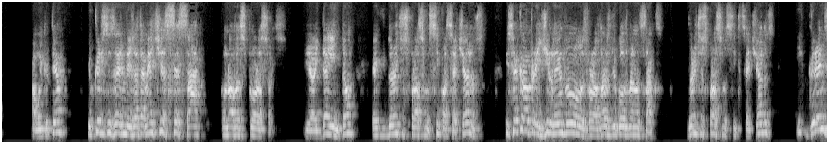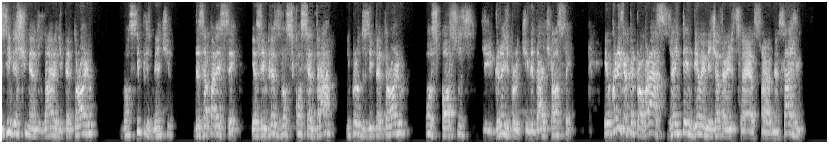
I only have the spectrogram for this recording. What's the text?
há muito tempo, e o que eles fizeram imediatamente é cessar com novas explorações. E a ideia, então, durante os próximos 5 a 7 anos, isso é que eu aprendi lendo os relatórios de Goldman Sachs. Durante os próximos 5 a 7 anos, grandes investimentos na área de petróleo vão simplesmente desaparecer. E as empresas vão se concentrar em produzir petróleo com os postos de grande produtividade que elas têm. Eu creio que a Petrobras já entendeu imediatamente essa mensagem,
